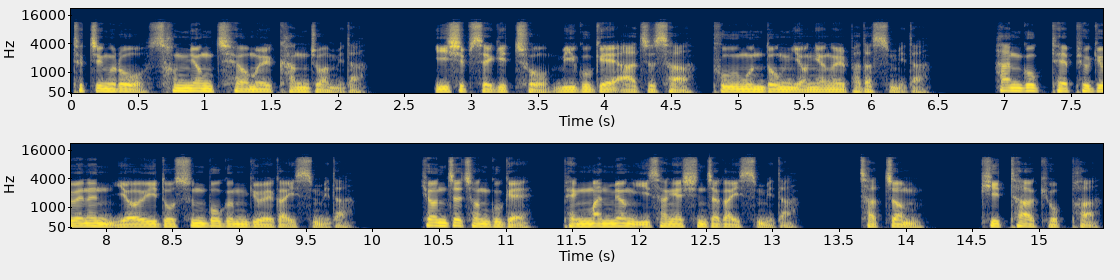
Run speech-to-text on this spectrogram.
특징으로 성령 체험을 강조합니다. 20세기 초 미국의 아즈사 부흥운동 영향을 받았습니다. 한국 대표교회는 여의도 순복음교회가 있습니다. 현재 전국에 100만 명 이상의 신자가 있습니다. 4점 기타 교파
